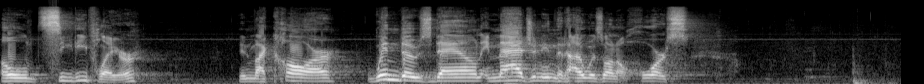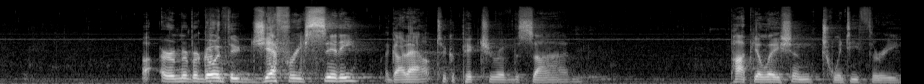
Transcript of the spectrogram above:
old CD player in my car, windows down, imagining that I was on a horse. I remember going through Jeffrey City. I got out, took a picture of the sign population 23.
